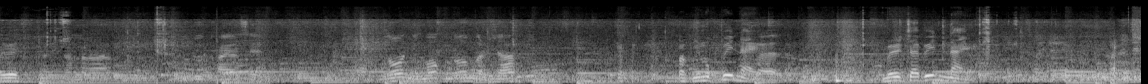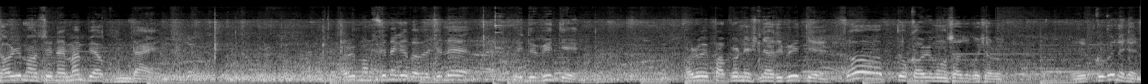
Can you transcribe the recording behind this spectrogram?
Evet. Bu kayası. No nimok, no merca. Nimok bin này. Merca bin này. Tao đi mang xuyên này mang bia khủng đại. Tao đi mang xuyên này cái bà bè chơi đi. Đi đi Aro papronis na dibiti. Sob to kari mong sasa ko saro. Iko ko na dyan.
